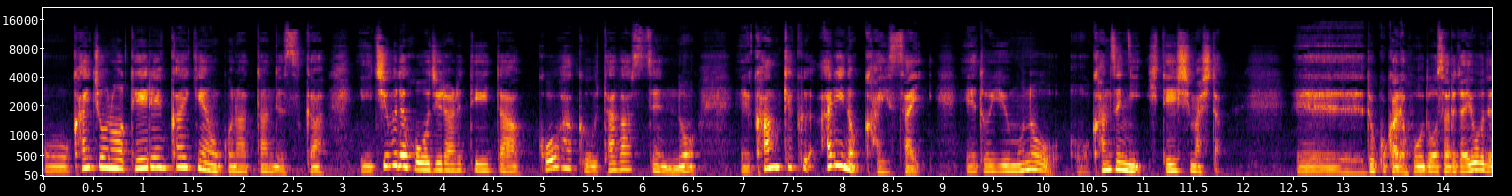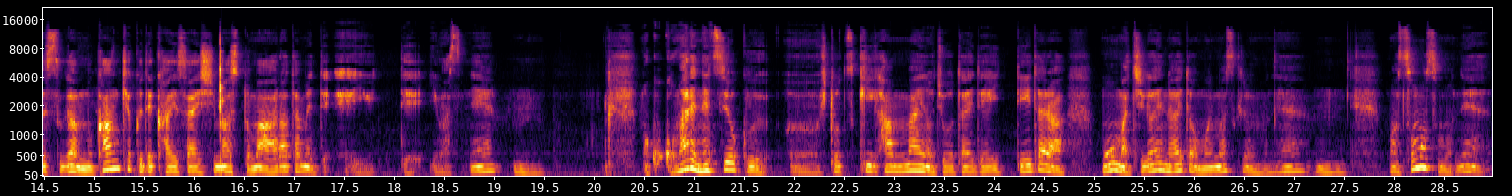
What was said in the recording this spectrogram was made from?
日会長の定例会見を行ったんですが一部で報じられていた「紅白歌合戦」の観客ありの開催というものを完全に否定しました。えーどこかで報道されたようですが無観客で開催しますと、まあ、改めて言っていますね。うんま、ここまでね強く一月半前の状態で言っていたらもう間違いないとは思いますけれどもね、うん。まあ、そもそもね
